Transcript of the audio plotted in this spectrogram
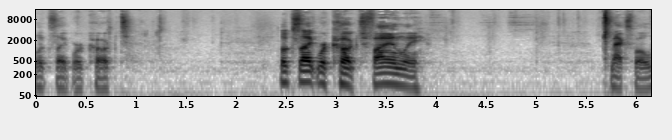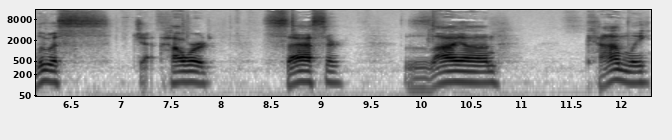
looks like we're cooked. Looks like we're cooked, finally. Maxwell Lewis, Jett Howard, Sasser, Zion, Conley,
